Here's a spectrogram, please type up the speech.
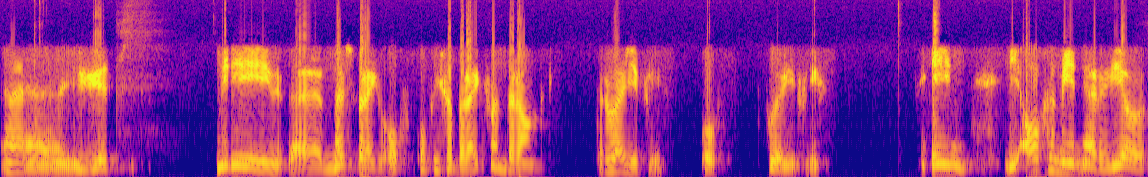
Uh jy weet met die uh, misbruik of op die gebruik van drank terwyl jy vlieg of voor jy vlieg. En die algemene reël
